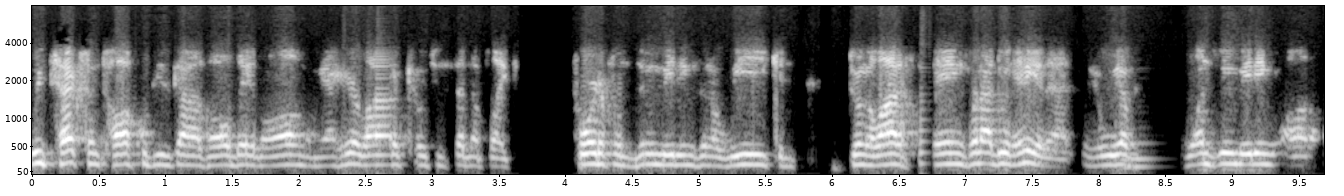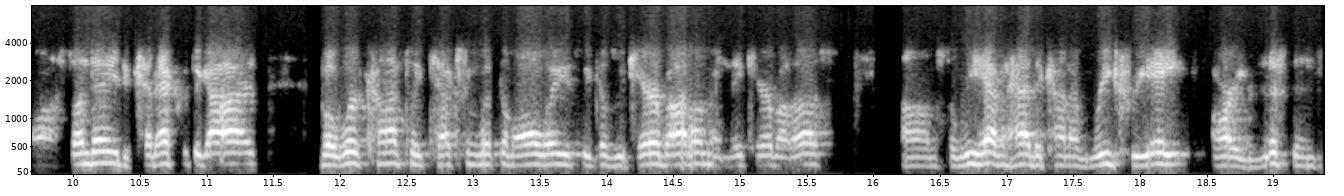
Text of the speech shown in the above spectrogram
We text and talk with these guys all day long. I mean, I hear a lot of coaches setting up like four different Zoom meetings in a week and doing a lot of things. We're not doing any of that. You know, we have one Zoom meeting on, on a Sunday to connect with the guys, but we're constantly texting with them always because we care about them and they care about us. Um, so we haven't had to kind of recreate our existence.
